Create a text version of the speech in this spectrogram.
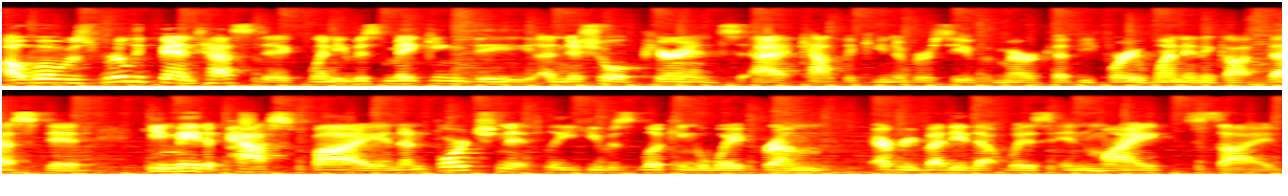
Uh, well, it was really fantastic when he was making the initial appearance at Catholic University of America before he went in and got vested. He made a pass by, and unfortunately, he was looking away from everybody that was in my side.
